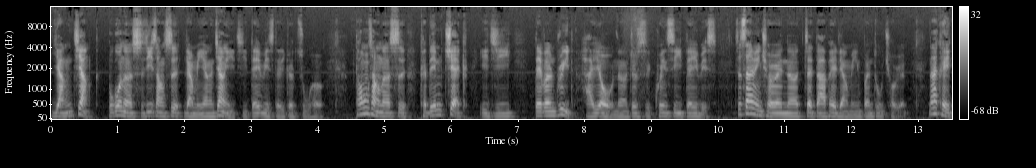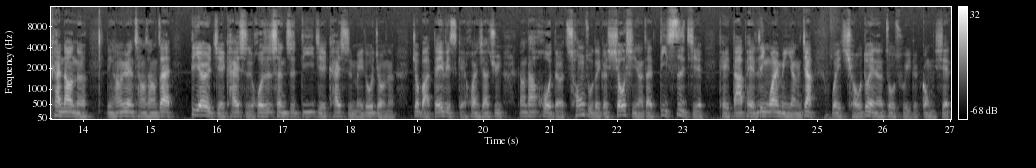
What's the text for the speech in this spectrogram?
洋将，不过呢，实际上是两名洋将以及 Davis 的一个组合。通常呢是 Kadeem Jack 以及 Devon Reed，还有呢就是 Quincy Davis 这三名球员呢，再搭配两名本土球员。那可以看到呢，领航员常常在第二节开始，或是甚至第一节开始没多久呢，就把 Davis 给换下去，让他获得充足的一个休息呢，在第四节可以搭配另外一名洋将为球队呢做出一个贡献。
